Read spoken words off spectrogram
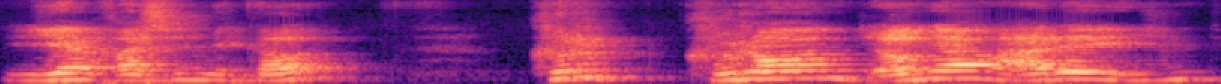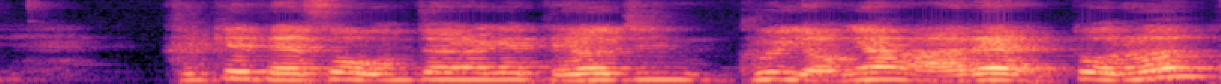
이해 가십니까? 그, 그런 영향 아래 인- 그렇게 돼서 온전하게 되어진 그 영향 아래 또는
